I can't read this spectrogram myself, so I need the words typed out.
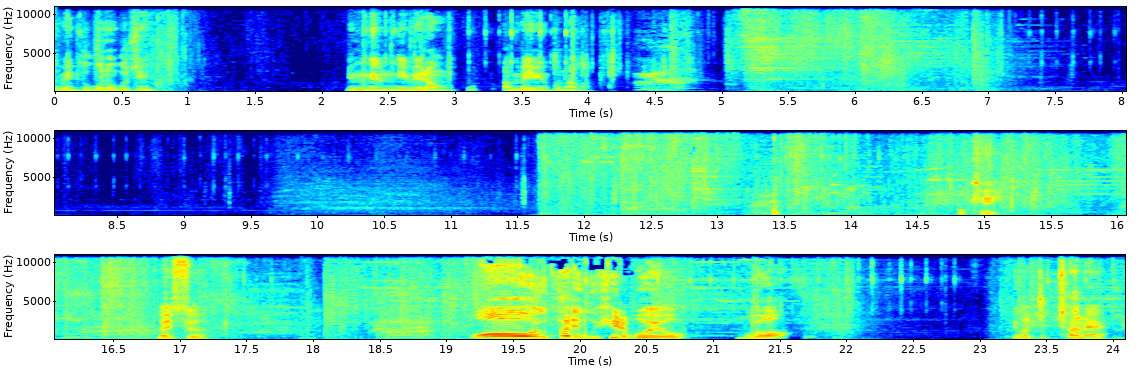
바텀이 누구누구지? 닉nem님이랑 안mem이구나 오케이 나이스 오 이거 팔이 이거 힐 뭐예요? 뭐야? 피가 쭉 차네?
